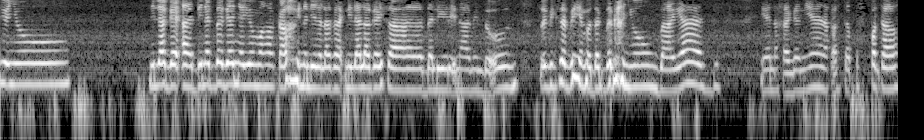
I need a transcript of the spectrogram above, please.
yun yung nilagay, ah, dinagdagan niya yung mga kahoy na nilalagay, nilalagay sa daliri namin doon. So, ibig sabihin, madagdagan yung bayad. Yan, nakaganyan. Naka, tapos pagka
